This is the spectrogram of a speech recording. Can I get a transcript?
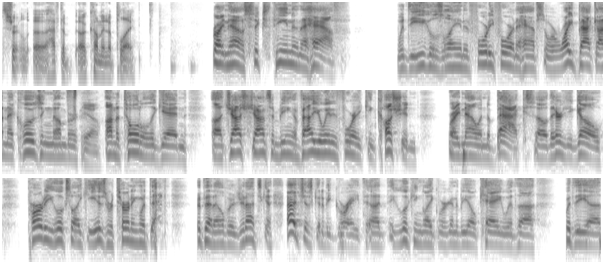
certainly uh, have to come into play. Right now 16 and a half with the Eagles laying at 44 and a half. So we're right back on that closing number Yeah. on the total again. Uh, Josh Johnson being evaluated for a concussion right now in the back. So there you go. Purdy looks like he is returning with that with that elbow injury. That's gonna, that's just going to be great. Uh, looking like we're going to be okay with uh, with the uh,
